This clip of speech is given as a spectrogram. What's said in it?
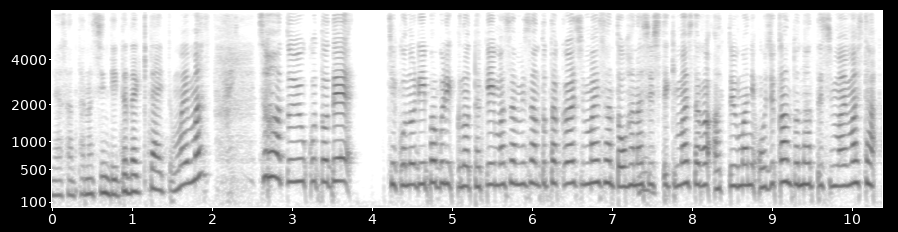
皆さん楽しんでいただきたいと思います、さあということでチェコのリーパブリックの武井正美さんと高橋舞さんとお話ししてきましたが、あっという間にお時間となってしまいました、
